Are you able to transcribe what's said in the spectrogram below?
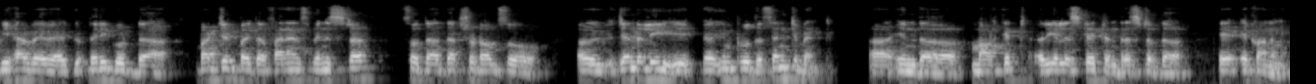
we have a, very good budget by the finance minister. So that, that should also uh, generally uh, improve the sentiment uh, in the market, real estate, and rest of the economy.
